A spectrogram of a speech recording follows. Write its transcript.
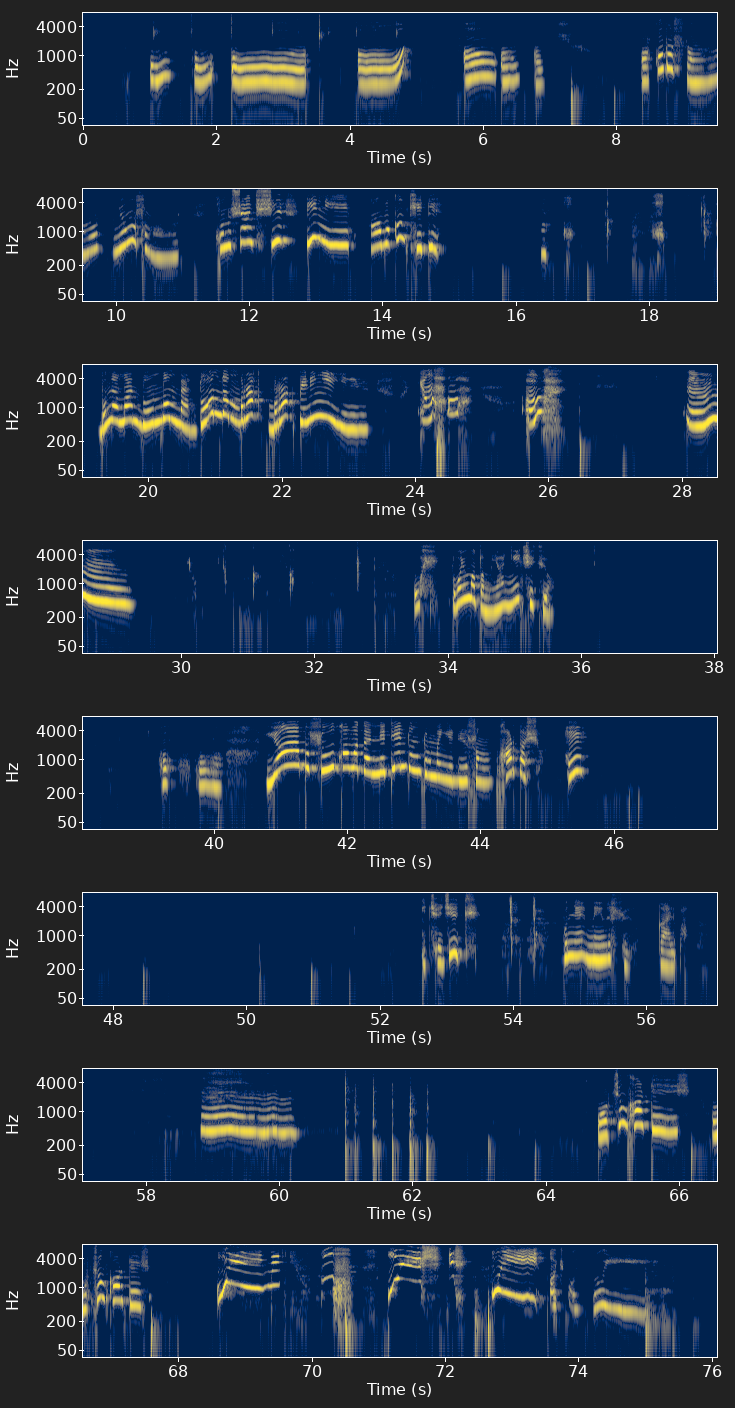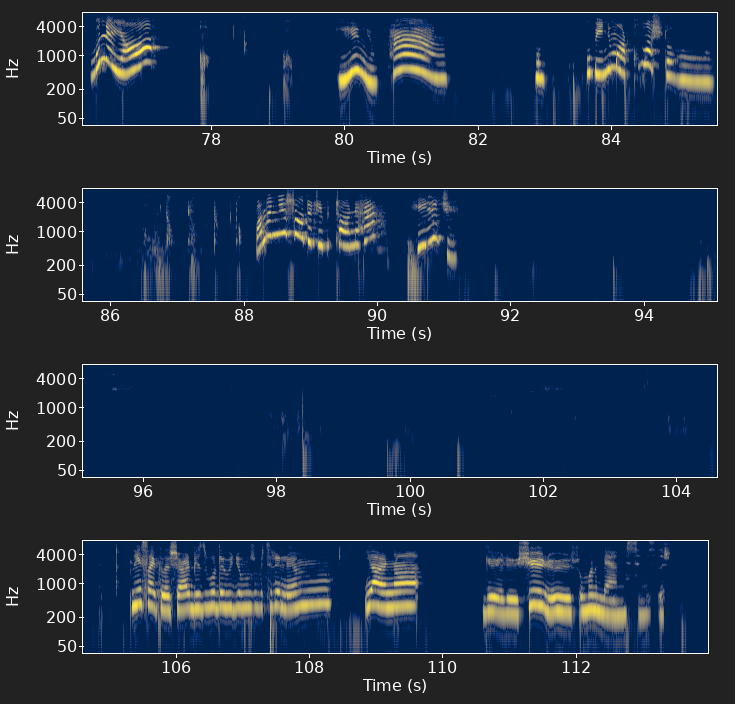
O o o. O o o o. Arkadaşlar doymadım ya niye çekiyor? Ho, ho. Ya bu soğuk havada neden dondurma yediyorsun kardeş? He? İçecek. Bu ne? Meyve suyu galiba. Hmm. Orçun kardeş. Orçun kardeş. Oy! Uy! Uy! Ay ay uy. Bu ne ya? Yiyemiyorum. Ha. Bu, bu benim arkadaşlar. Bana niye sadece bir tane ha? Hileci. Neyse arkadaşlar biz burada videomuzu bitirelim. Yarına görüşürüz. Umarım beğenmişsinizdir.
